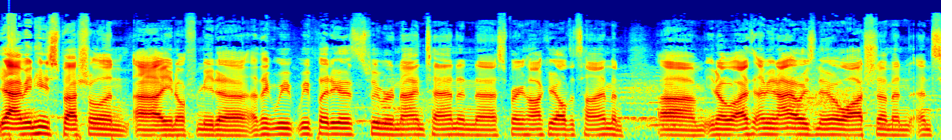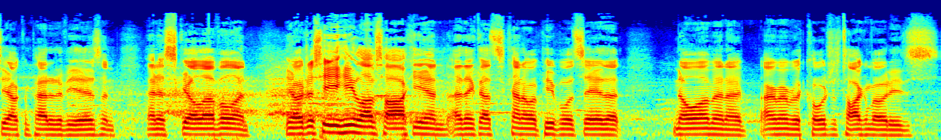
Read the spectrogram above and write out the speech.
Yeah, I mean he's special, and uh, you know for me to, I think we we played against we were 9, 10 and uh, spring hockey all the time, and um, you know I, I mean I always knew, watched him, and, and see how competitive he is, and, and his skill level, and you know just he he loves hockey, and I think that's kind of what people would say that know him, and I, I remember the coach was talking about he's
